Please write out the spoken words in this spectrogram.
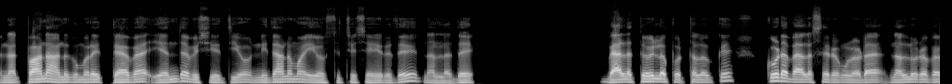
நட்பான அணுகுமுறை தேவை. எந்த விஷயத்தையும் நிதானமாக யோசித்து செய்கிறது நல்லது. வேலை தொழிலை பொறுத்தளவுக்கு கூட வேலை செய்கிறவங்களோட நல்லுறவை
